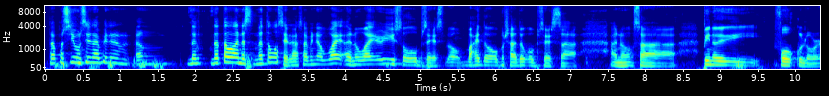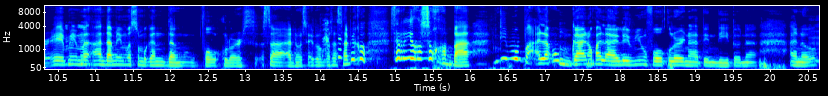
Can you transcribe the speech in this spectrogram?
Tapos yung sinabi nila, ang, nag, natawa, na, natawa sila, sabi niya, why, ano, why are you so obsessed? O, bakit daw ako masyadong obsessed sa, ano, sa Pinoy folklore? Eh, may, ma- ang daming mas magandang folklore sa, ano, sa ibang bansa. Sabi ko, seryoso ka ba? Hindi mo ba alam kung gaano kalalim yung folklore natin dito na, ano,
